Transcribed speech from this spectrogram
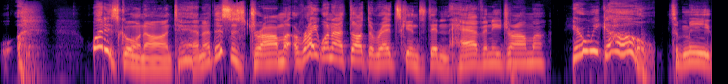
What is going on, Tana? This is drama. Right when I thought the Redskins didn't have any drama, here we go. to me,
